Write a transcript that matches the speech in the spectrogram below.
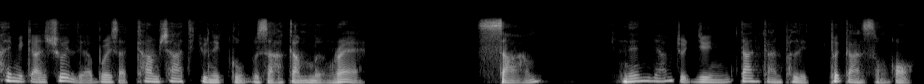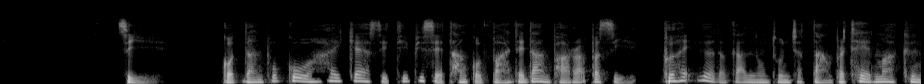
ให้มีการช่วยเหลือบริษัทข้ามชาติที่อยู่ในกลุ่มอุตสาหกรรมเหมืองแร่ 3. เน้นย้ำจุดยืนด้านการผลิตเพื่อการส่งออก 4. กดดันผู้กู้ให้แก้สิทธิพิเศษทางกฎหมายในด้านภาระภาษี เพื่อให้เอื้อต่อการลงทุนจากต่างประเทศมากขึ้น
